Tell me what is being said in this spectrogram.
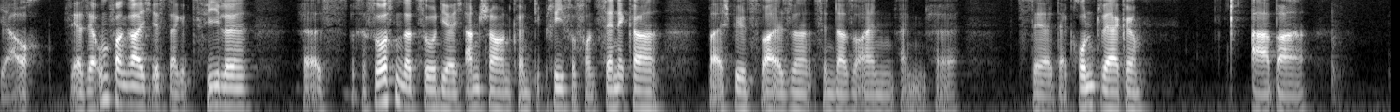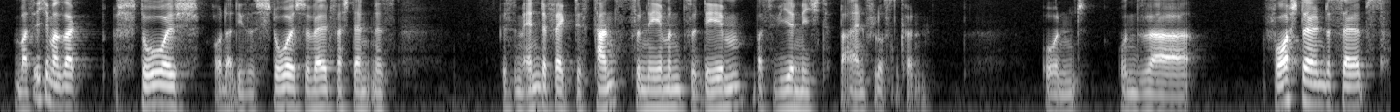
ja auch sehr, sehr umfangreich ist. Da gibt es viele äh, Ressourcen dazu, die ihr euch anschauen könnt. Die Briefe von Seneca beispielsweise sind da so ein, ein äh, der, der Grundwerke. Aber was ich immer sage, stoisch oder dieses stoische Weltverständnis ist im Endeffekt Distanz zu nehmen zu dem, was wir nicht beeinflussen können. Und unser vorstellendes Selbst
